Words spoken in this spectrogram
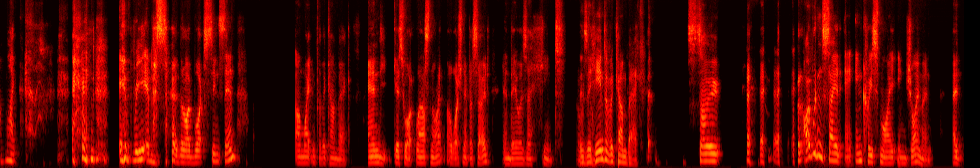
I'm like, and every episode that I've watched since then, I'm waiting for the comeback. And guess what? Last night I watched an episode and there was a hint. There's a comeback. hint of a comeback. So but I wouldn't say it increased my enjoyment. It,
